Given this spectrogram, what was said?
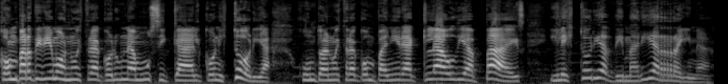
Compartiremos nuestra columna musical con historia junto a nuestra compañera Claudia Páez y la historia de María Reina.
